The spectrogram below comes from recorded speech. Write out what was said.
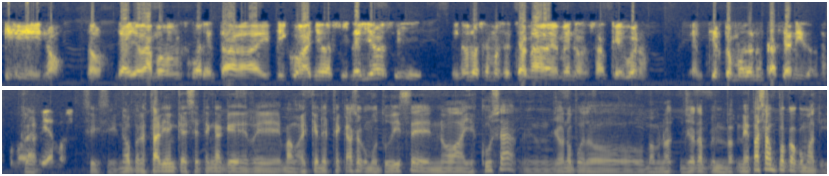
y no, no, ya llevamos cuarenta y pico años sin ellos y, y no nos hemos echado nada de menos, aunque bueno, en cierto modo nunca se han ido, ¿no? Como Claro. decíamos. Sí, sí, no, pero está bien que se tenga que. re- Vamos, es que en este caso, como tú dices, no hay excusa. Mm, Yo no puedo. Vamos, no- yo tam- me pasa un poco como a ti.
